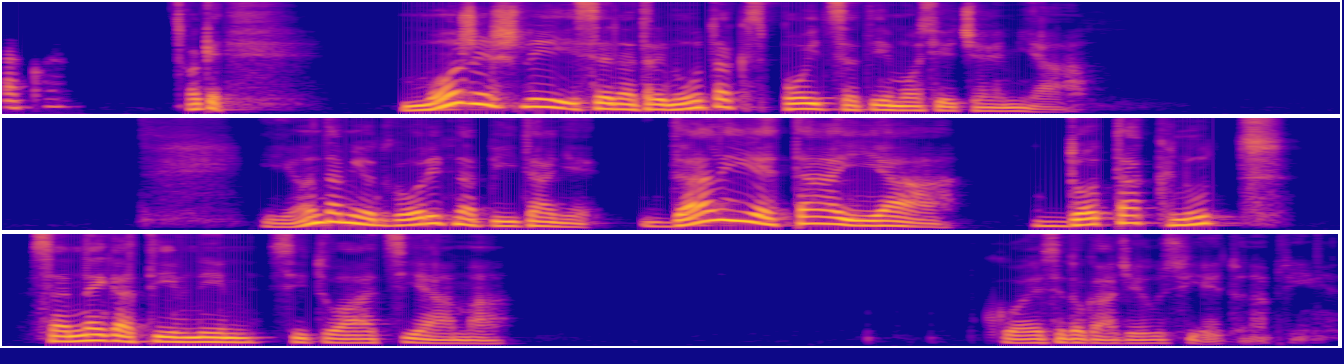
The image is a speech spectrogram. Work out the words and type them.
Tako je. Ok. Možeš li se na trenutak spojiti sa tim osjećajem ja? I onda mi odgovoriti na pitanje, da li je taj ja dotaknut sa negativnim situacijama koje se događaju u svijetu, na primjer?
